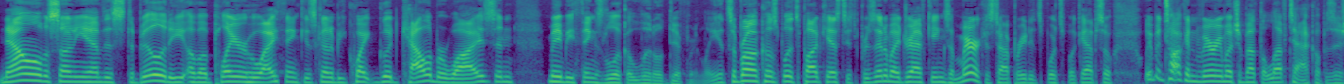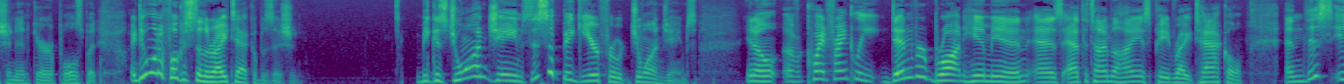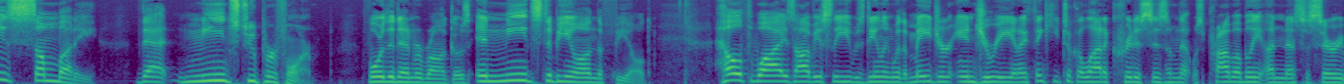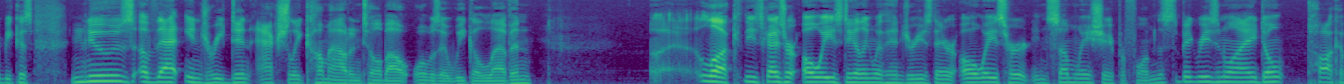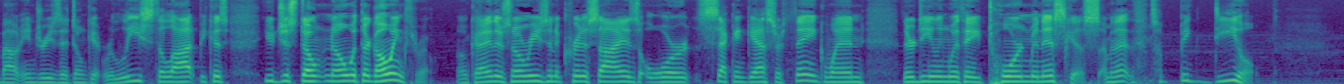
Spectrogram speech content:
Now all of a sudden you have this stability of a player who I think is going to be quite good caliber wise, and maybe things look a little differently. It's a Broncos Blitz podcast. It's presented by DraftKings, America's top rated sportsbook app. So we've been talking very much about the left tackle position in Garett Bolles, but I do want to focus to the right tackle position because Ja'Wuan James, this is a big year for Ja'Wuan James. You know, uh, quite frankly, Denver brought him in as at the time the highest paid right tackle, and this is somebody that needs to perform for the Denver Broncos and needs to be on the field. Health wise, obviously, he was dealing with a major injury, and I think he took a lot of criticism that was probably unnecessary because news of that injury didn't actually come out until about, what was it, week 11? Uh, look, these guys are always dealing with injuries. They're always hurt in some way, shape, or form. This is a big reason why I don't talk about injuries that don't get released a lot because you just don't know what they're going through. Okay, there's no reason to criticize or second guess or think when they're dealing with a torn meniscus. I mean, that's a big deal.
